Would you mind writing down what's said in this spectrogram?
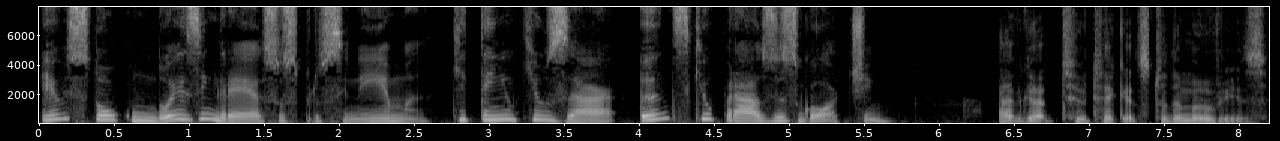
Eu estou com dois ingressos para o cinema que tenho que usar antes que o prazo esgote. I've got two tickets to the movies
